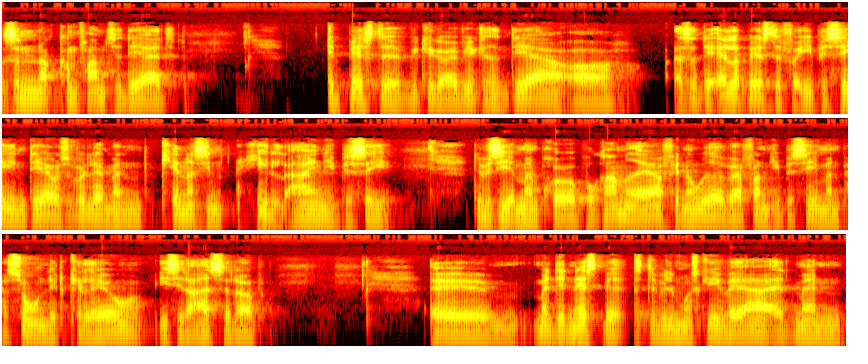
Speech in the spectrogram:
sådan nok kom frem til, det er, at det bedste, vi kan gøre i virkeligheden, det er at, altså det allerbedste for EPC'en, det er jo selvfølgelig, at man kender sin helt egen EPC. Det vil sige, at man prøver programmet af og finder ud af, hvad for en EPC man personligt kan lave i sit eget setup. Øh, men det næstbedste ville måske være, at man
